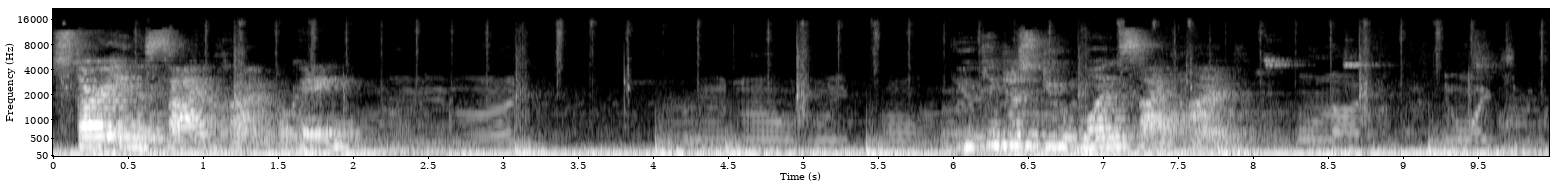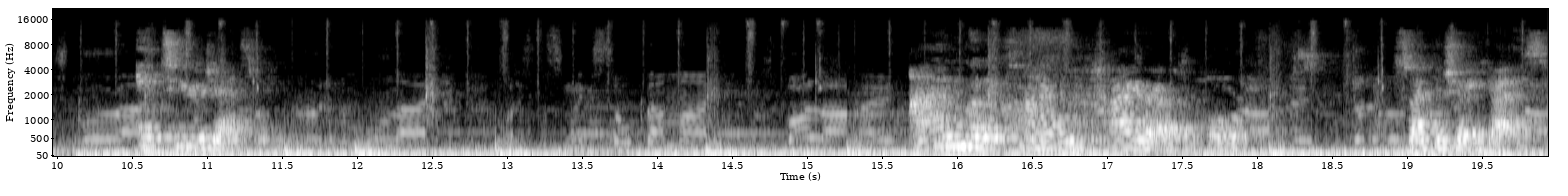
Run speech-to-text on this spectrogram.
start in a side climb, okay? You can just do one side climb into your jasmine. I'm gonna climb higher up the pole so I can show you guys.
